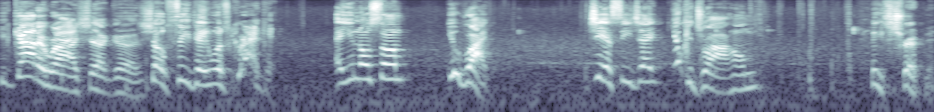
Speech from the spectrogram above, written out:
You gotta ride shotgun. Show CJ what's cracking. Hey, you know something? You right. Yeah, CJ, you can drive, homie. He's tripping.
